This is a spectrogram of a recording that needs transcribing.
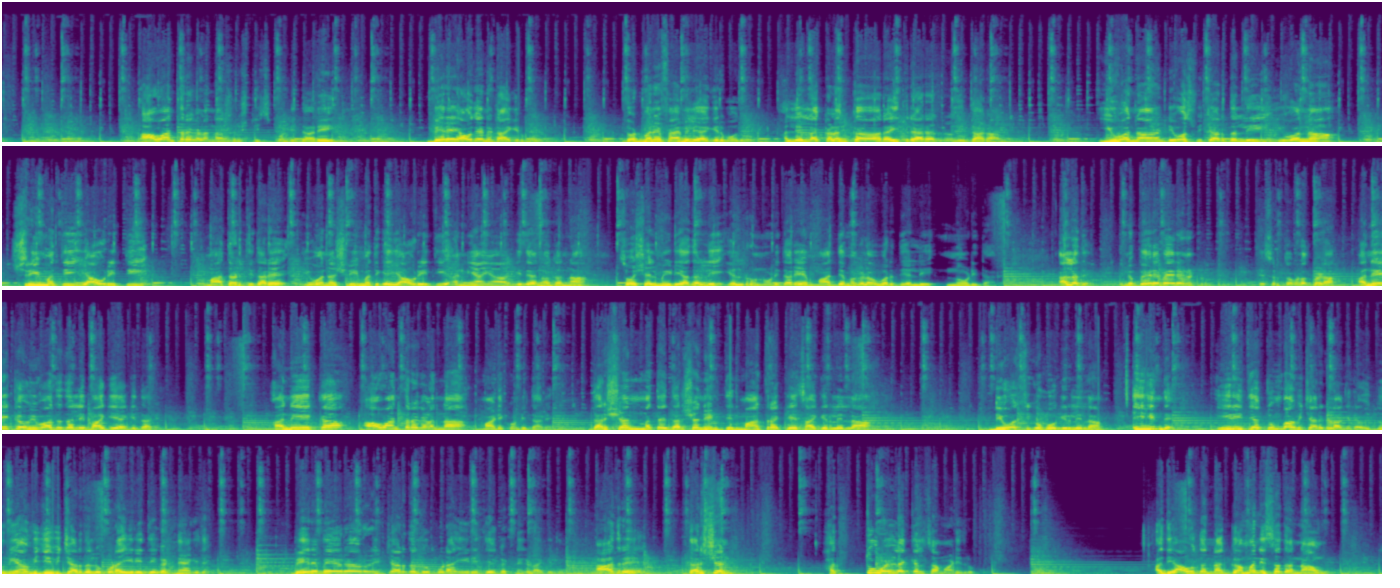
ಅವಾಂತರಗಳನ್ನು ಸೃಷ್ಟಿಸಿಕೊಂಡಿದ್ದಾರೆ. ಬೇರೆ ಯಾವುದೇ ನಟ ಆಗಿರ್ಬೋದು, ದೊಡ್ಡ ಮನೆ ಫ್ಯಾಮಿಲಿ ಆಗಿರ್ಬೋದು ಅಲ್ಲೆಲ್ಲ ಕಳಂಕ ರೈತರು ಯಾರಾದರೂ ಇದ್ದಾರಾ? ಇವನ ಡಿವೋರ್ಸ್ ವಿಚಾರದಲ್ಲಿ ಇವನ ಶ್ರೀಮತಿ ಯಾವ ರೀತಿ ಮಾತಾಡ್ತಿದ್ದಾರೆ? ಇವನ ಶ್ರೀಮತಿಗೆ ಯಾವ ರೀತಿ ಅನ್ಯಾಯ ಆಗಿದೆ ಅನ್ನೋದನ್ನು ಸೋಷಿಯಲ್ ಮೀಡಿಯಾದಲ್ಲಿ ಎಲ್ಲರೂ ನೋಡಿದ್ದಾರೆ, ಮಾಧ್ಯಮಗಳ ವರದಿಯಲ್ಲಿ ನೋಡಿದ್ದಾರೆ. ಅಲ್ಲದೆ, ಇನ್ನು ಬೇರೆ ಬೇರೆ ನಟರು, ಹೆಸರು ತಗೊಳ್ಳೋದು ಬೇಡ, ಅನೇಕ ವಿವಾದದಲ್ಲಿ ಭಾಗಿಯಾಗಿದ್ದಾರೆ. ಅನೇಕ ಅವಾಂತರಗಳನ್ನು ಮಾಡಿಕೊಂಡಿದ್ದಾರೆ. ದರ್ಶನ್ ಮತ್ತು ದರ್ಶನ್ ಹೆಂಡ್ತಿದ್ ಮಾತ್ರ ಕೇಸ್ ಆಗಿರಲಿಲ್ಲ. ಡಿವೋರ್ಸಿಗೆ ಹೋಗಿರಲಿಲ್ಲ. ಈ ಹಿಂದೆ ಈ ರೀತಿಯ ತುಂಬ ವಿಚಾರಗಳಾಗಿದೆ. ದುನಿಯಾ ವಿಜಿ ವಿಚಾರದಲ್ಲೂ ಕೂಡ ಈ ರೀತಿಯ ಘಟನೆ ಆಗಿದೆ. ಬೇರೆ ಬೇರೆಯವರ ವಿಚಾರದಲ್ಲೂ ಕೂಡ ಈ ರೀತಿಯ ಘಟನೆಗಳಾಗಿದೆ. ಆದರೆ ದರ್ಶನ್ ಹತ್ತು ಒಳ್ಳೆ ಕೆಲಸ ಮಾಡಿದರು. ಅದ್ಯಾವುದನ್ನು ಗಮನಿಸದ ನಾವು,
